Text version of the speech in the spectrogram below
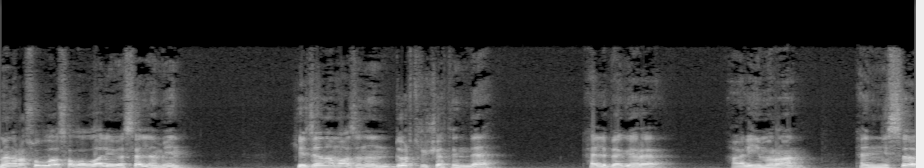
Mən Rasulullah sallallahu aleyhi və səlləmin gecə namazının dörd rükətində Əl-Bəqərə, Əl-İmran, Ən-Nisa,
